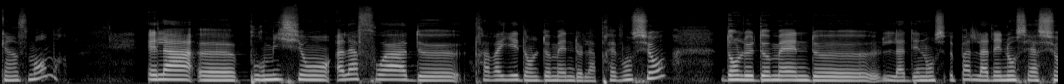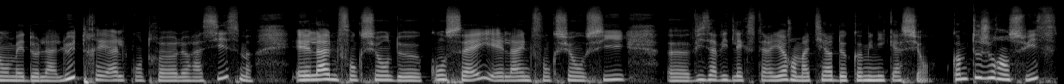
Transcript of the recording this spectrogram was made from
15 membres. Elle a euh, pour mission à la fois de travailler dans le domaine de la prévention, dans le domaine de la pas de la dénonciation, mais de la lutte réelle contre le racisme. elle a une fonction de conseil, elle a une fonction aussi euh, vis-à-vis -vis de l'extérieur en matière de communication. Comme toujours en Suisse,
